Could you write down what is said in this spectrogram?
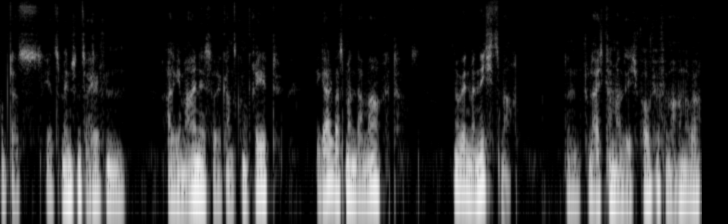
ob das jetzt Menschen zu helfen allgemein ist oder ganz konkret. Egal, was man da macht. Nur wenn man nichts macht, dann vielleicht kann man sich Vorwürfe machen, aber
